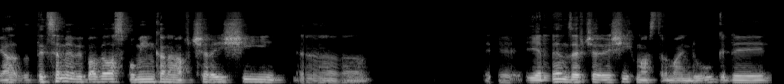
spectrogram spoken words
Já, teď se mi vybavila vzpomínka na včerejší, uh, jeden ze včerejších mastermindů, kdy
